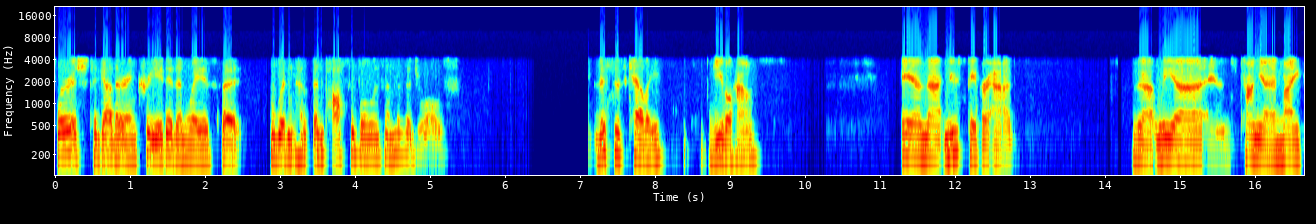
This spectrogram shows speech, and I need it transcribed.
flourished together and created in ways that wouldn't have been possible as individuals. This is Kelly Giebelhaus. And that newspaper ad that Leah and Tanya and Mike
